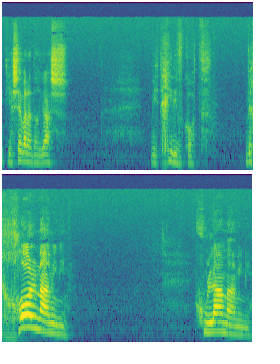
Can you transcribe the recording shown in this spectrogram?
התיישב על הדרגש והתחיל לבכות. וכל מאמינים, כולם מאמינים.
